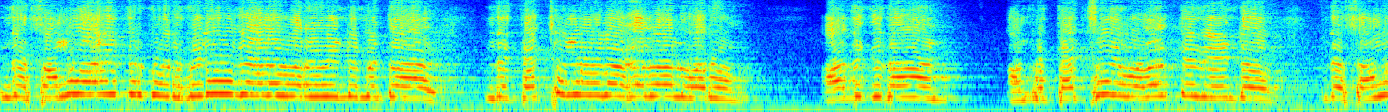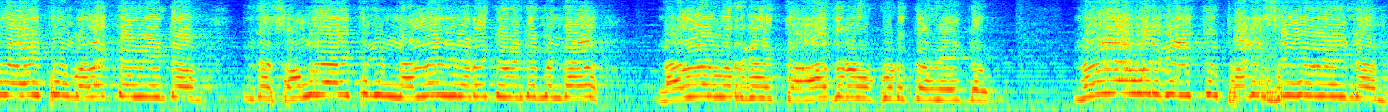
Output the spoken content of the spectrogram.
இந்த சமுதாயத்திற்கு ஒரு விடுவு காலம் வர வேண்டும் என்றால் இந்த கட்சி மூலமாக தான் வரும். அதுக்கு தான் அந்த கட்சியை வளர்க்க வேண்டும் இந்த சமுதாயத்தை வளர்க்க வேண்டும் இந்த சமுதாயத்துக்கு நல்லது நடக்க வேண்டும் என்றால் நல்லவர்களுக்கு ஆதரவு கொடுக்க வேண்டும். நல்லவர்களுக்கு பணி செய்ய வேண்டும்.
